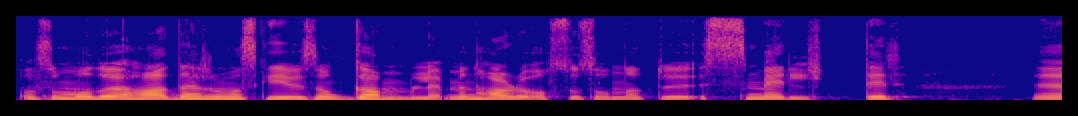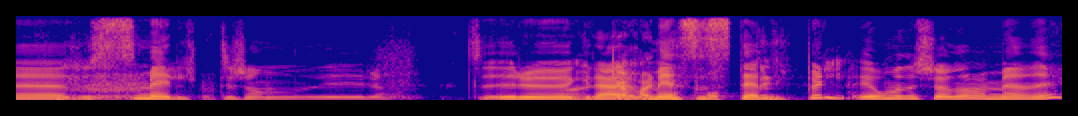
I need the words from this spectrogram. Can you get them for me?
Og så må du ha Det er som man skriver som gamle Men har du også sånn at du smelter eh, Du smelter sånn rødt, rød greier med sånn stempel? Jo, men du skjønner hva jeg mener?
